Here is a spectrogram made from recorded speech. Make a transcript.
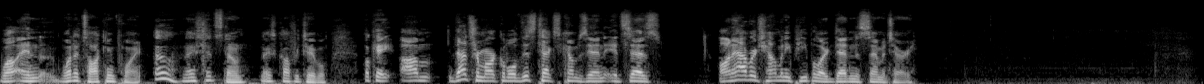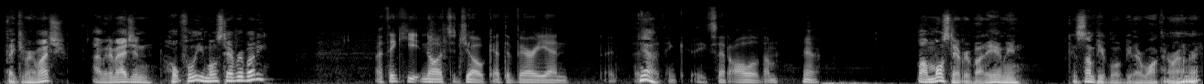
Well, and what a talking point. Oh, nice headstone. Nice coffee table. Okay, um, that's remarkable. This text comes in. It says, on average, how many people are dead in a cemetery? Thank you very much. I would imagine, hopefully, most everybody. I think he no, it's a joke at the very end. I, Yeah. I think he said all of them. Yeah. Well, most everybody. I mean, because some people will be there walking around, right?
